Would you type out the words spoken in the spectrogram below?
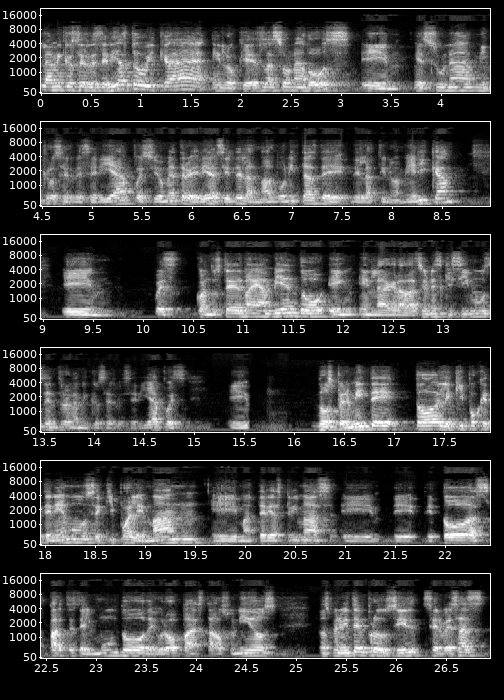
la microcervecería está ubicada en lo que es la zona 2. Eh, es una microcervecería, pues yo me atrevería a decir, de las más bonitas de, Latinoamérica. Eh, pues cuando ustedes vayan viendo en, en, las grabaciones que hicimos dentro de la microcervecería, pues nos permite todo el equipo que tenemos, equipo alemán, eh, materias primas eh, de, de, todas partes del mundo, de Europa, Estados Unidos, nos permiten producir cervezas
